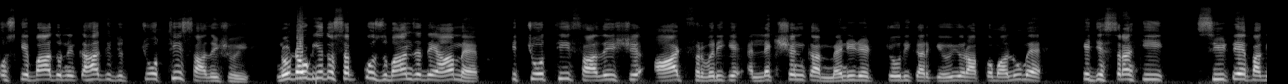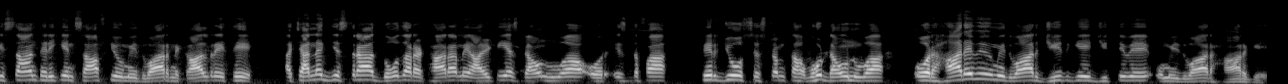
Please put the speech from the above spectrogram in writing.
اس کے بعد انہوں نے کہا کہ جو چوتھی سازش ہوئی نو no ڈاؤٹ یہ تو سب کو زبان زد عام ہے کہ چوتھی سازش آٹھ فروری کے الیکشن کا مینڈیڈیٹ چوری کر کے ہوئی اور آپ کو معلوم ہے کہ جس طرح کی سیٹیں پاکستان تحریک انصاف کے امیدوار نکال رہے تھے۔ اچانک جس طرح دو ہزار اٹھارہ میں آر ٹی ایس ڈاؤن ہوا اور اس دفعہ پھر جو سسٹم تھا وہ ڈاؤن ہوا اور ہارے ہوئے امیدوار جیت گئے، جیتے ہوئے امیدوار ہار گئے۔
